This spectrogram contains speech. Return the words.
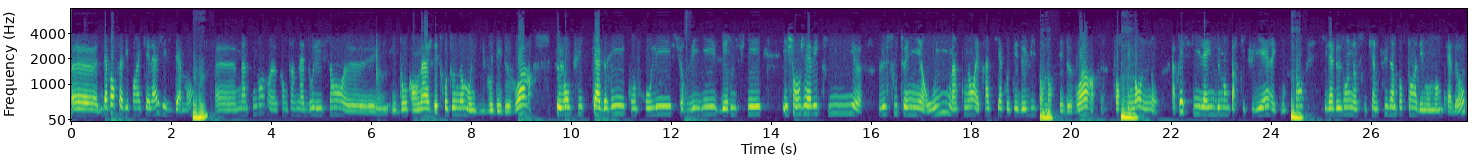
Euh, D'abord, ça dépend à quel âge, évidemment. Mhm. Euh, maintenant, euh, quand un adolescent euh, est donc en âge d'être autonome au niveau des devoirs, que l'on puisse cadrer, contrôler, surveiller, vérifier, échanger avec lui, euh, le soutenir, oui. Maintenant, être assis à côté de lui pendant ses devoirs, forcément non. Après, s'il a une demande particulière et qu'on Mhm. sent qu'il a besoin d'un soutien plus important à des moments qu'à d'autres,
